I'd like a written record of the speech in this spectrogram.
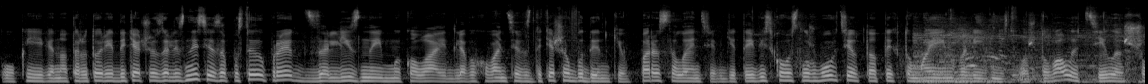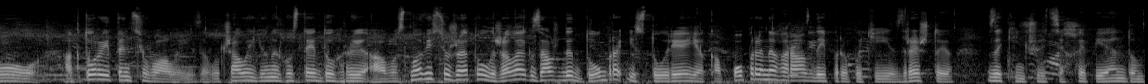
у Києві на території дитячої залізниці запустили проєкт Залізний Миколай для вихованців з дитячих будинків, переселенців, дітей, військовослужбовців та тих, хто має інвалідність. Влаштували ціле шоу. Актори і танцювали і залучали юних гостей до гри. А в основі сюжету лежала, як завжди, добра історія, яка, попри негаразди і перипетії, зрештою закінчується хеппі-ендом.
